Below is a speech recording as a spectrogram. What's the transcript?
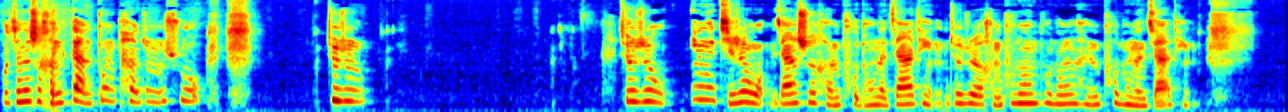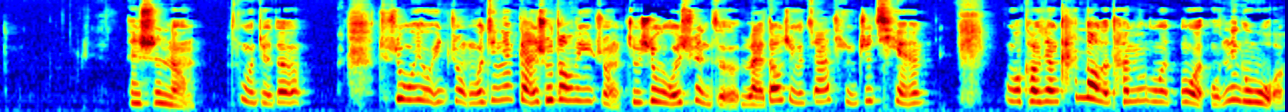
我真的是很感动。他这么说，就是。就是因为其实我们家是很普通的家庭，就是很普通、普通、很普通的家庭。但是呢，我觉得，就是我有一种，我今天感受到了一种，就是我选择来到这个家庭之前，我好像看到了他们，我我我那个我，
